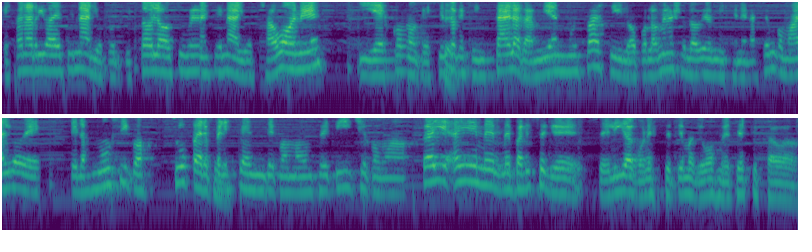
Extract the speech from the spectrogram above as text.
están arriba de escenario, porque solo suben a escenario chabones y es como que siento Sí. que se instala también muy fácil, o por lo menos yo lo veo en mi generación como algo de, de los músicos súper Sí. presente, como un fetiche, como... Ahí, ahí me, me parece que se liga con este tema que vos metés que estaba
